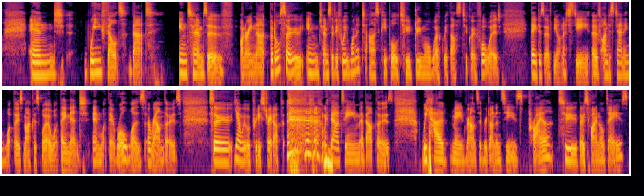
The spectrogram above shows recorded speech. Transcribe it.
And we felt that in terms of honoring that, but also in terms of if we wanted to ask people to do more work with us to go forward, they deserve the honesty of understanding what those markers were, what they meant, and what their role was around those. So, yeah, we were pretty straight up with our team about those. We had made rounds of redundancies prior to those final days.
